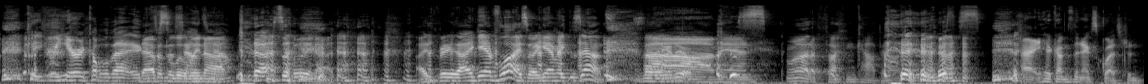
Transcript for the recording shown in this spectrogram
Can, we hear a couple of that? the Absolutely not. Absolutely not. I, figured I can't fly, so I can't make the sound. Ah do. man, what a fucking cop out! All right, here comes the next question.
